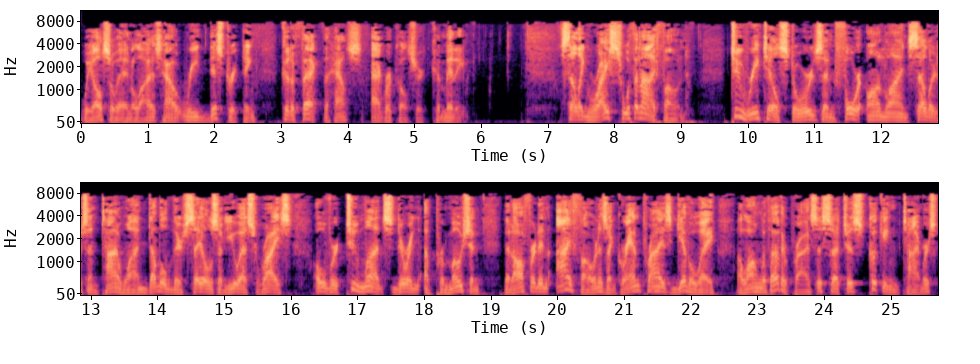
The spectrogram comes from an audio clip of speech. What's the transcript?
We also analyze how redistricting could affect the House Agriculture Committee. Selling rice with an iPhone. Two retail stores and four online sellers in Taiwan doubled their sales of U.S. rice over two months during a promotion that offered an iPhone as a grand prize giveaway along with other prizes such as cooking timers,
